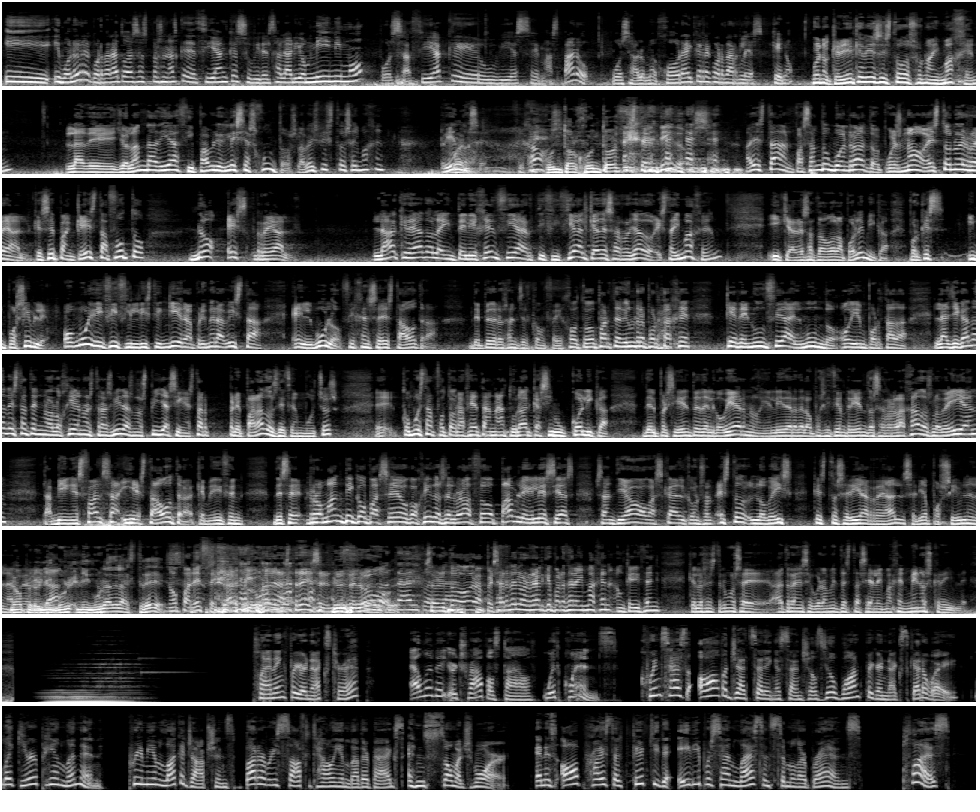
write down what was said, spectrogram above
Y, bueno, y recordar a todas esas personas que decían que subir el salario mínimo, pues hacía que hubiese más paro. Pues a lo mejor hay que recordarles que no. Bueno, quería que vieseis todos una imagen la de Yolanda Díaz y Pablo Iglesias juntos. ¿La habéis visto esa imagen? Riéndose. Bueno, Fijaos. Juntos, juntos. Extendidos. Ahí están, pasando un buen rato. Pues no, esto no es real. Que sepan que esta foto no es real. La ha creado la inteligencia artificial que ha desarrollado esta imagen y que ha desatado la polémica. Porque es imposible o muy difícil distinguir a primera vista el bulo. Fíjense esta otra de Pedro Sánchez con Feijó. Todo parte de un reportaje que denuncia el mundo hoy en portada. La llegada de esta tecnología a nuestras vidas nos pilla sin estar preparados, dicen muchos. Eh, como esta fotografía tan natural, casi bucólica, del presidente del gobierno y el líder de la oposición riéndose relajados lo veían, también es falsa. Y esta otra que me dicen de ese romántico paseo cogidos del brazo, Pablo Iglesias, Santiago Abascal, con Esto lo veis que esto sería real, sería posible en la no, realidad. Ninguna, ninguna de las tres. No parece, claro, ninguna de las tres, desde luego. Total, total. Sobre todo ahora, a pesar de lo real que parece la imagen, aunque dicen que los extremos eh, atraen, seguramente esta sea la imagen menos creíble. Planning for your next trip? Elevate your travel style with Quince. Quince has all the jet-setting essentials you'll want for your next getaway, like European linen, premium luggage options, buttery soft Italian leather bags, and so much more. And is all priced at 50 to 80% less than similar brands. Plus,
